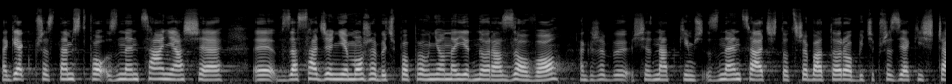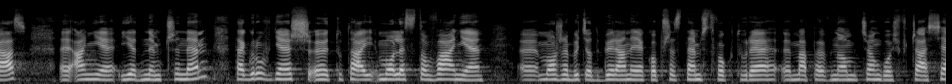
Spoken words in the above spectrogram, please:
Tak jak przestępstwo znęcania się e, w zasadzie nie może być popełnione jednorazowo, tak żeby się nad kimś znęcać, to trzeba to robić przez jakiś czas, e, a nie jednym czynem. Tak również e, tutaj molestowanie może być odbierane jako przestępstwo, które ma pewną ciągłość w czasie.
